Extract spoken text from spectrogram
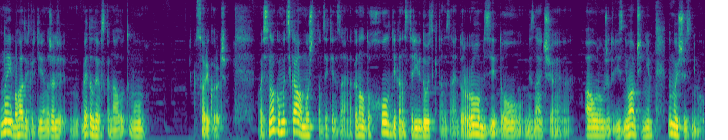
Ну і багато відкриттів, на жаль, видалив з каналу, тому. Сорі, коротше. Ось, ну кому цікаво, можете там зайти, не знаю, на канал до Холдіка, на старі відосики, там, не знаю, до Робзі, до не знаю, чи Ауру вже тоді знімав чи ні. Думаю, що знімав.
